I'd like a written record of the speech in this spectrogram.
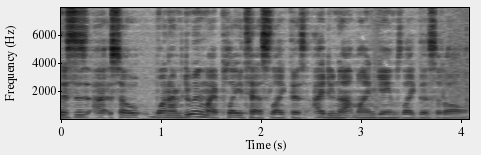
This is uh, so when I'm doing my playtest like this, I do not mind games like this at all.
